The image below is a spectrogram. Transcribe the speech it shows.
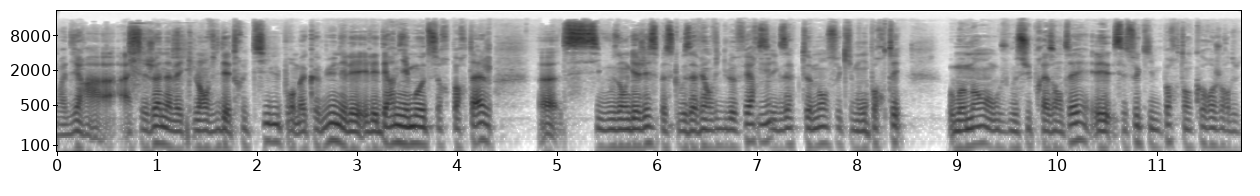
on va dire, assez jeune avec l'envie d'être utile pour ma commune. Et les, derniers mots de ce reportage, euh, si vous engagez, c'est parce que vous avez envie de le faire. C'est mmh. exactement ceux qui m'ont porté au moment où je me suis présenté. Et c'est ceux qui me portent encore aujourd'hui.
